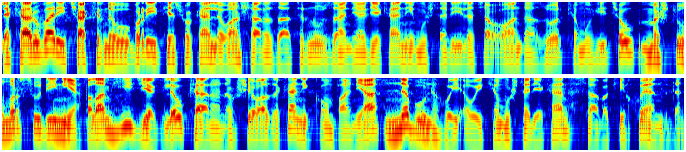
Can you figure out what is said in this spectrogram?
لە کاروباری چاککردنەوە و بڕی تێچووەکان لەوان شارەزاترن و زانیارییەکانی موشتەری لەچاو ئەواندا زۆر کەم و هیچە و مشتومڕ سوودی نییە، بەڵام هیچ یەک لەو کارانە و شێوازەکانی کۆمپانیا نەبوونە هۆی ئەوەی کە موشتەرییەکان حسابەکەی خۆیان بدەن،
